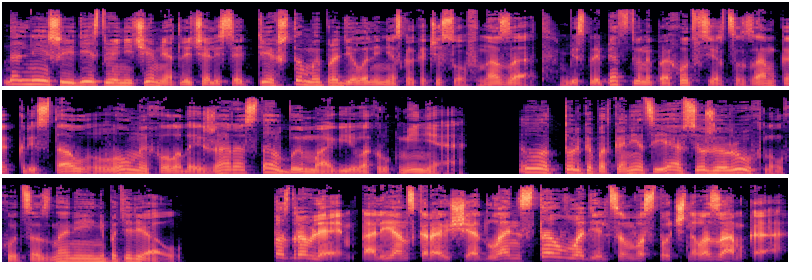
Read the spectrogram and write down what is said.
Дальнейшие действия ничем не отличались от тех, что мы проделали несколько часов назад. Беспрепятственный проход в сердце замка, кристалл, волны холода и жара, столбы магии вокруг меня. Вот только под конец я все же рухнул, хоть сознание и не потерял. Поздравляем! Альянс «Карающая длань» стал владельцем Восточного замка.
